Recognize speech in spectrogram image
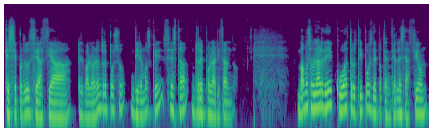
que se produce hacia el valor en reposo, diremos que se está repolarizando. Vamos a hablar de cuatro tipos de potenciales de acción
